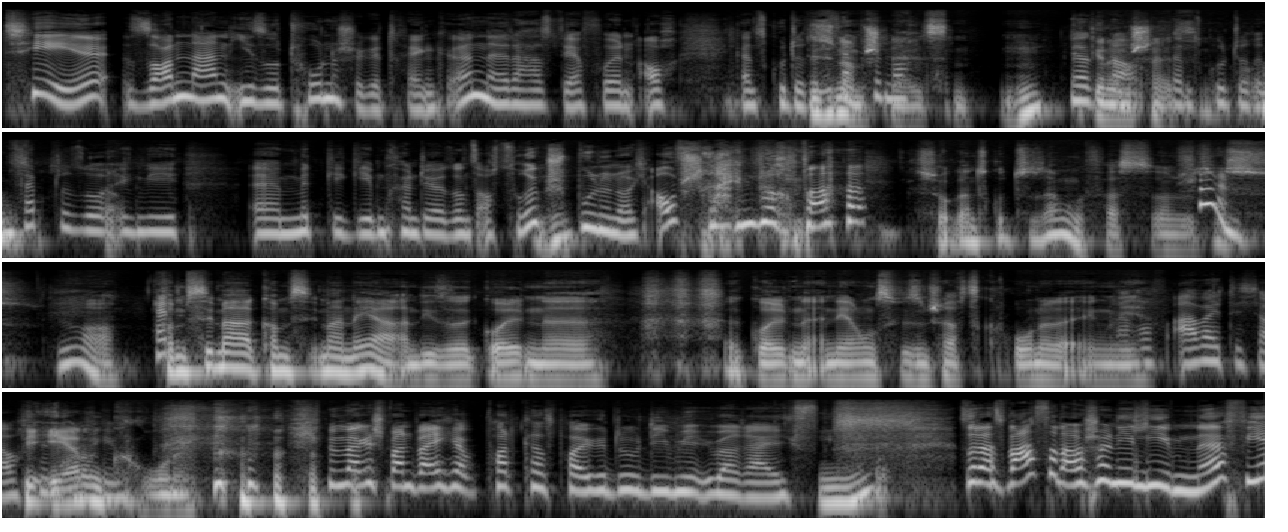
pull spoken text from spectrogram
Tee, sondern isotonische Getränke. Ne, da hast du ja vorhin auch ganz gute Die sind Rezepte am schnellsten. Mhm, Ja, genau. am schnellsten. Ganz gute Rezepte so irgendwie äh, mitgegeben. Könnt ihr sonst auch zurückspulen und euch aufschreiben nochmal. Ist schon ganz gut zusammengefasst. Also ist, ja, kommst immer, kommst immer näher an diese goldene, äh, goldene Ernährungswissenschaftskrone da irgendwie. Darauf arbeite ich auch. Die. Ehrenkrone. Ich bin mal gespannt, welche Podcast-Folge du die mir überreichst. Mhm. So, das war's dann auch schon, ihr Lieben. Ne? Vielen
